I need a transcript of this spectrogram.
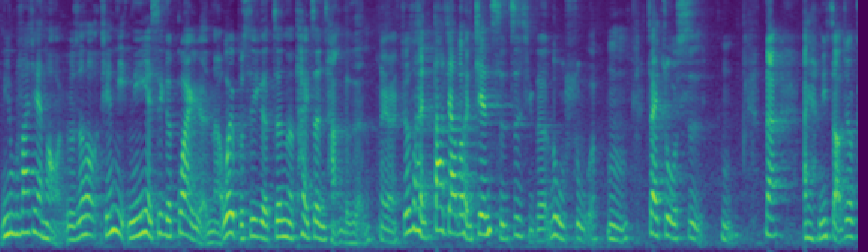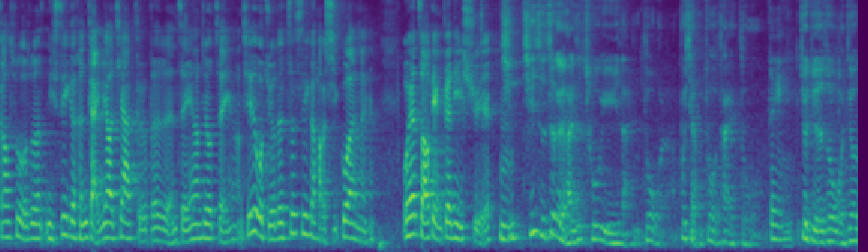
你有没有发现哦？有时候其实你你也是一个怪人呐、啊，我也不是一个真的太正常的人，对，就是很大家都很坚持自己的路数啊，嗯，在做事，嗯，那哎呀，你早就告诉我说你是一个很敢要价格的人，怎样就怎样。其实我觉得这是一个好习惯呢，我要早点跟你学。嗯、其其实这个还是出于懒惰了，不想做太多，对，就觉得说我就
